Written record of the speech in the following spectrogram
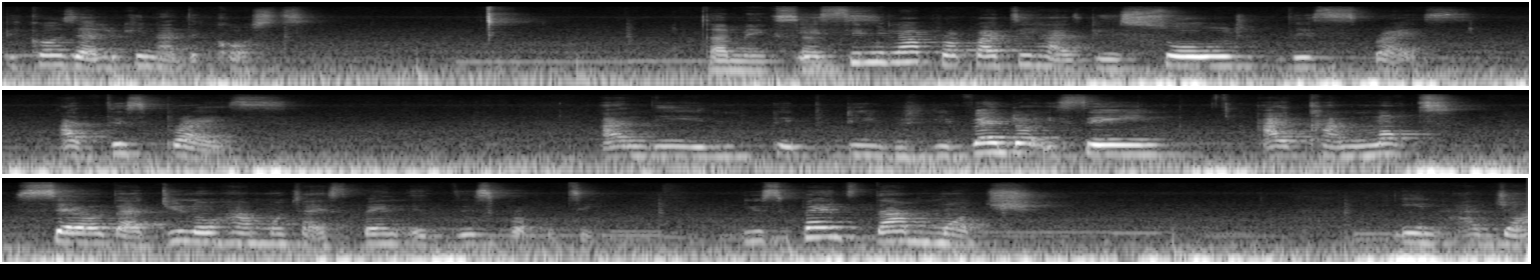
because they're looking at the cost. That makes a similar property has been sold this price at this price. And the, the the the vendor is saying i cannot sell that. Do you know how much i spent in this property? You spent that much in aja.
